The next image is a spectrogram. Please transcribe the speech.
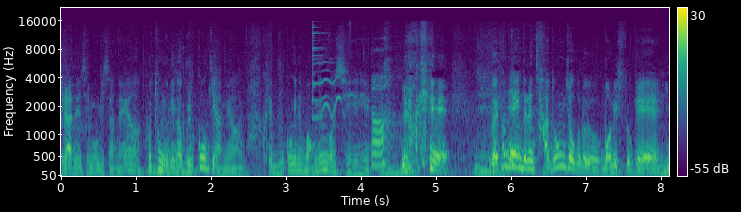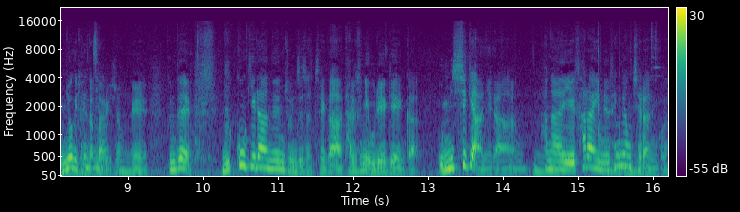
이라는 제목이잖아요. 보통 우리가 물고기 하면 아, 그래 물고기는 먹는 거지 아. 이렇게 그러니까 현대인들은 자동적으로 머릿속에 입력이 된단 그쵸. 말이죠. 예. 근데 물고기라는 존재 자체가 단순히 우리에게 그러니까 음식이 아니라 음. 하나의 살아있는 생명체라는 것.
